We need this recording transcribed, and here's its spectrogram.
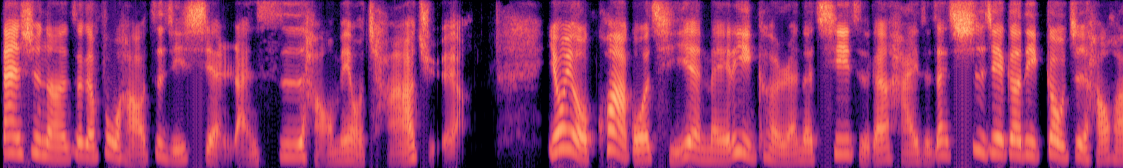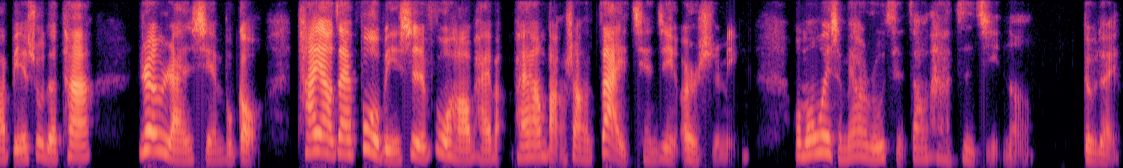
但是呢，这个富豪自己显然丝毫没有察觉啊。拥有跨国企业、美丽可人的妻子跟孩子，在世界各地购置豪华别墅的他，仍然嫌不够。他要在富比士富豪排榜排行榜上再前进二十名。我们为什么要如此糟蹋自己呢？对不对？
